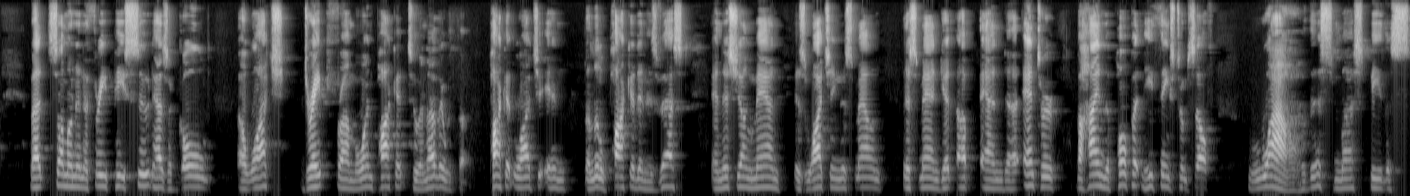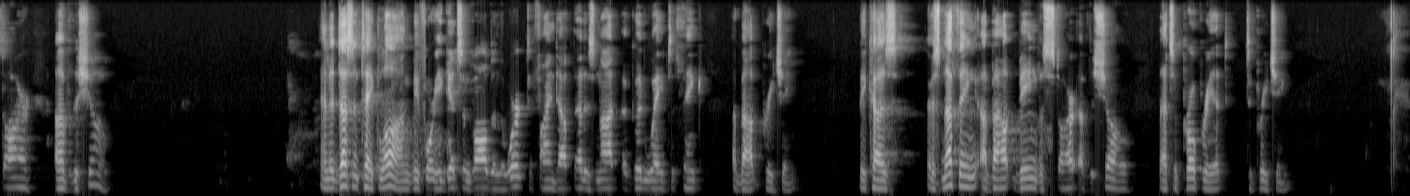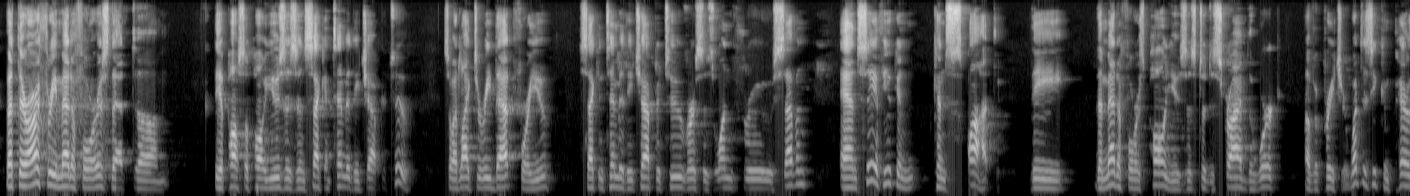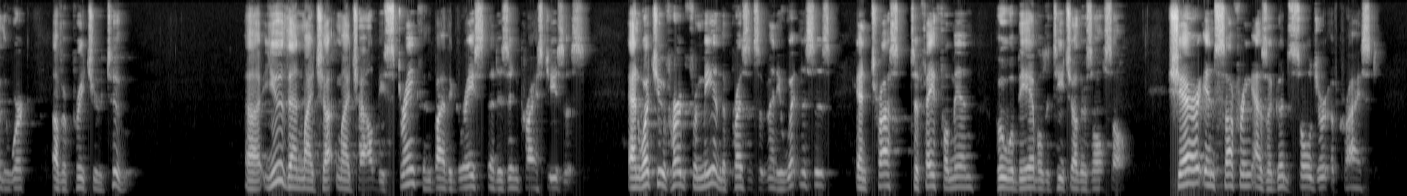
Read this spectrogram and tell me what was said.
but someone in a three piece suit has a gold a watch draped from one pocket to another with the pocket watch in the little pocket in his vest. And this young man is watching this man, this man get up and uh, enter behind the pulpit, and he thinks to himself, wow, this must be the star of the show. And it doesn't take long before he gets involved in the work to find out that is not a good way to think about preaching. Because there's nothing about being the star of the show that's appropriate to preaching. But there are three metaphors that um, the Apostle Paul uses in 2 Timothy chapter 2. So I'd like to read that for you. 2 Timothy chapter 2 verses 1 through 7 and see if you can can spot the the metaphors Paul uses to describe the work of a preacher. What does he compare the work of a preacher too. Uh, you then, my, ch- my child, be strengthened by the grace that is in Christ Jesus. And what you've heard from me in the presence of many witnesses, entrust to faithful men who will be able to teach others also. Share in suffering as a good soldier of Christ.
